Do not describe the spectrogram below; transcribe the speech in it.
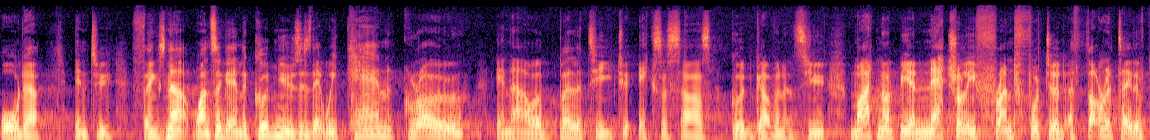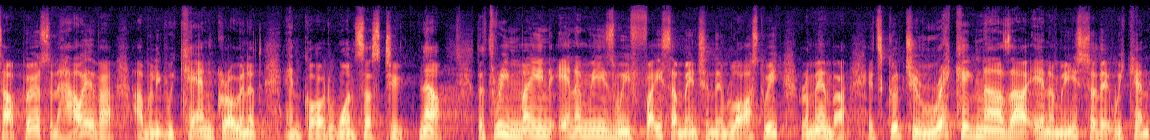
order into things. Now, once again, the good news is that we can grow in our ability to exercise good governance. You might not be a naturally front footed, authoritative type person. However, I believe we can grow in it, and God wants us to. Now, the three main enemies we face, I mentioned them last week. Remember, it's good to recognize our enemies so that we can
